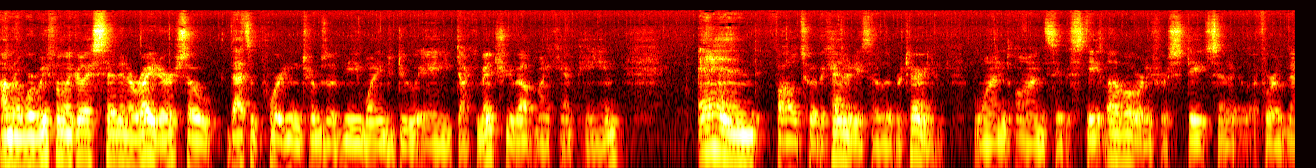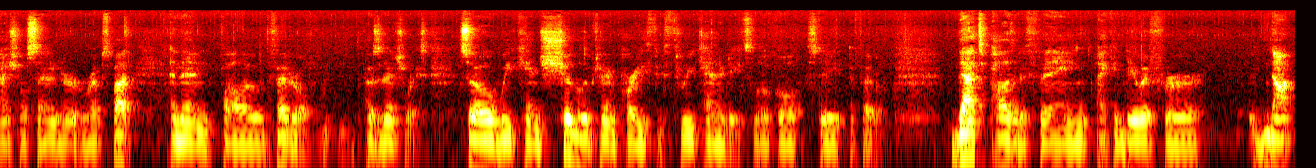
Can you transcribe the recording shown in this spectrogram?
I'm an award-winning filmmaker, like I said, and a writer, so that's important in terms of me wanting to do a documentary about my campaign and follow two other candidates that are libertarian. One on, say, the state level, running for state senate, for a national senator or rep spot, and then follow the federal presidential race. So we can show the Libertarian Party through three candidates, local, state, and federal. That's a positive thing. I can do it for not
